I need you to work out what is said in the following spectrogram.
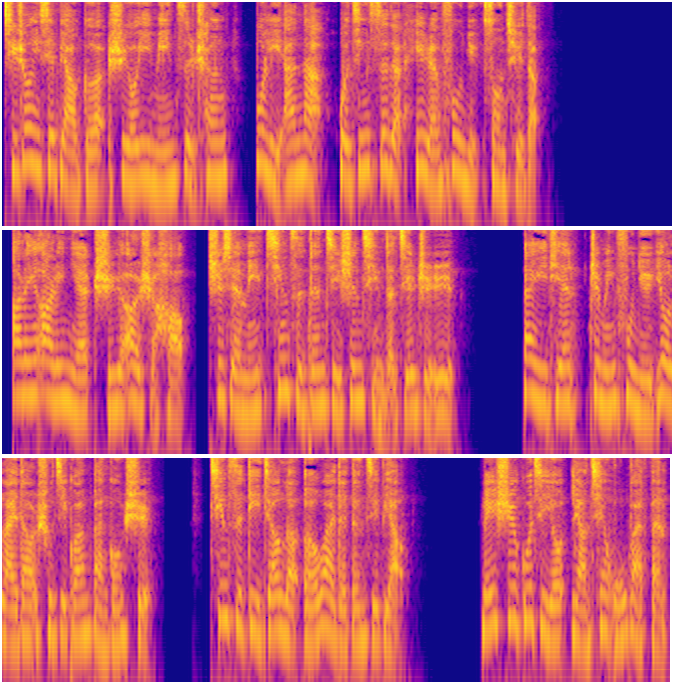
其中一些表格是由一名自称布里安娜·霍金斯的黑人妇女送去的。二零二零年十月二十号是选民亲自登记申请的截止日。那一天，这名妇女又来到书记官办公室，亲自递交了额外的登记表。梅诗估计有两千五百份。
